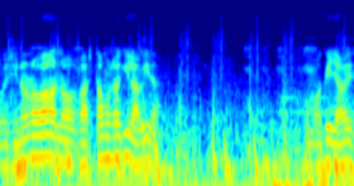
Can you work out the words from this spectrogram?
Porque si no, nos, nos gastamos aquí la vida. Como aquella vez.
